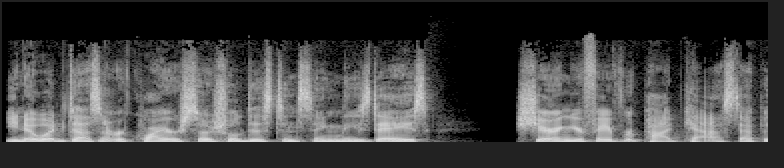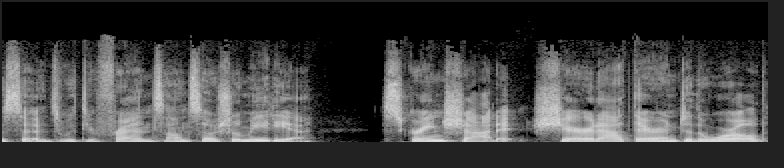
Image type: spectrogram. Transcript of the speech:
You know what doesn't require social distancing these days? Sharing your favorite podcast episodes with your friends on social media. Screenshot it, share it out there into the world.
